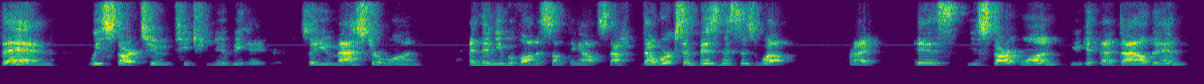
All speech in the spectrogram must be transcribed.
Then we start to teach new behavior. So you master one and then you move on to something else. That, that works in business as well, right? Is you start one, you get that dialed in,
